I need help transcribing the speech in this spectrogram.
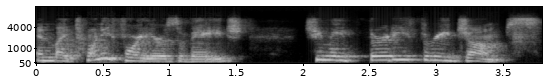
And by 24 years of age, she made 33 jumps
